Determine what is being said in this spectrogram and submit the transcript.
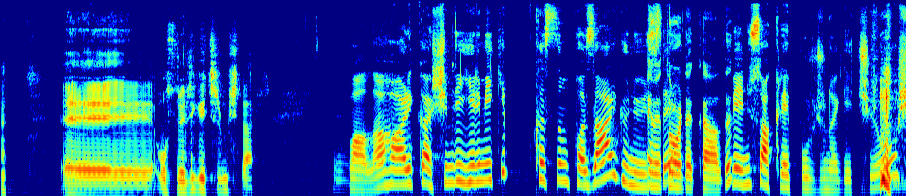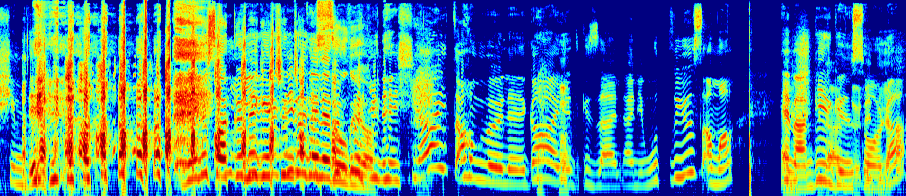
eee, o süreci geçirmişler. Vallahi harika. Şimdi 22 Kasım Pazar günü ise Evet orada kaldık. Venüs Akrep Burcu'na geçiyor. Şimdi Venüs akrebe 21 geçince neler oluyor? Güneş ya tam böyle gayet güzel. Hani mutluyuz ama hemen bir gün öyle sonra değil.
